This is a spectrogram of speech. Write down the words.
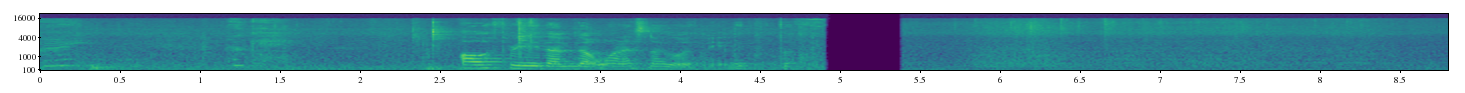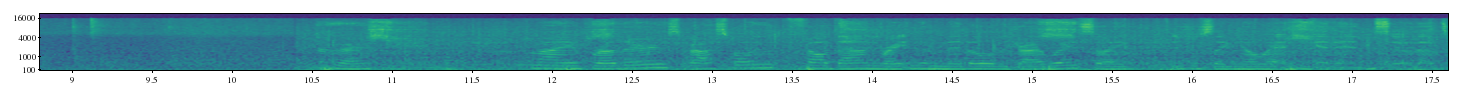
Hi. Okay. All three of them don't want to snuggle with me. Like, the Okay. My brother's basketball hoop fell down right in the middle of the driveway, so I there's just like no way I can get in, so that's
